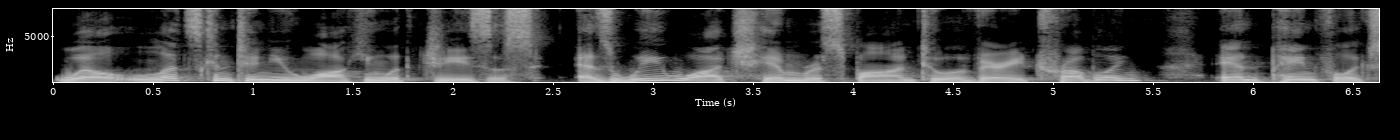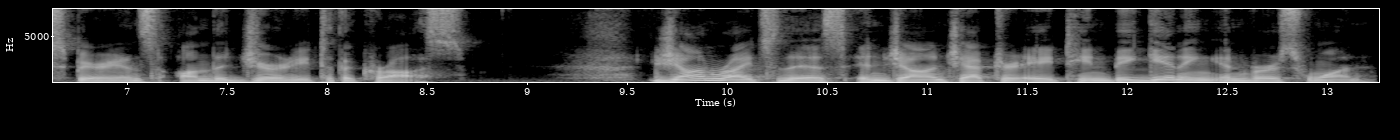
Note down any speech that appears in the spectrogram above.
Well, let's continue walking with Jesus as we watch him respond to a very troubling and painful experience on the journey to the cross. John writes this in John chapter 18, beginning in verse 1.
